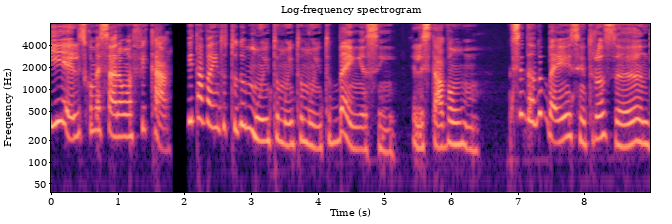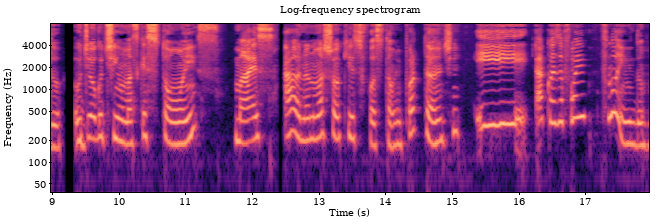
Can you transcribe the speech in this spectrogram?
e eles começaram a ficar. E tava indo tudo muito, muito, muito bem, assim. Eles estavam se dando bem, se entrosando. O Diogo tinha umas questões, mas a Ana não achou que isso fosse tão importante e a coisa foi fluindo.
